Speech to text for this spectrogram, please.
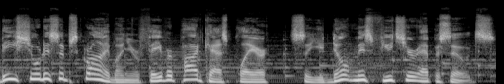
Be sure to subscribe on your favorite podcast player so you don't miss future episodes.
